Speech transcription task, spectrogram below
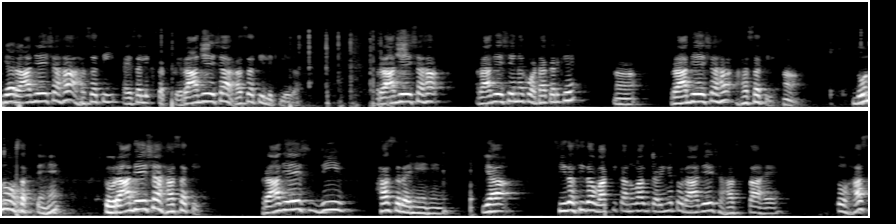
यह राजेश हसती, ऐसा लिख सकते राजेश हसती लिखिएगा। राजेश, राजेशेन को हटा करके राजेश हसती, हाँ। दोनों हो सकते हैं। तो राजेश हसती। राजेश जी हंस रहे हैं या सीधा सीधा वाक्य का अनुवाद करेंगे तो राजेश हंसता है। तो हंस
